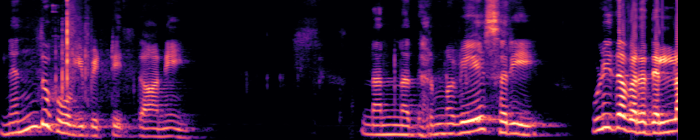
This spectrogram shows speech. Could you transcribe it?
ನೆಂದು ಹೋಗಿಬಿಟ್ಟಿದ್ದಾನೆ ನನ್ನ ಧರ್ಮವೇ ಸರಿ, ಉಳಿದವರದೆಲ್ಲ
